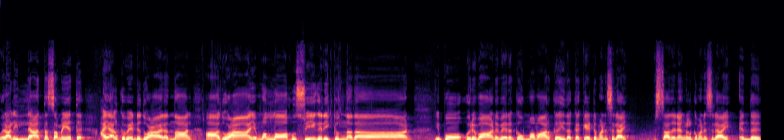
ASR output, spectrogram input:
ഒരാൾ ഇല്ലാത്ത സമയത്ത് അയാൾക്ക് വേണ്ടി ദ്വാരെന്നാൽ ആ ദ്വായും അള്ളാഹു സ്വീകരിക്കുന്നതാണ്. ഇപ്പോൾ ഒരുപാട് പേർക്ക് ഉമ്മമാർക്ക് ഇതൊക്കെ കേട്ട് മനസ്സിലായി. ഉസ്താദ് ഞങ്ങൾക്ക് മനസ്സിലായി എന്ത്?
